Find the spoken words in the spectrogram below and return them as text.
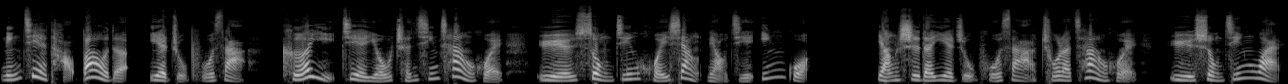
临界讨报的业主菩萨可以借由诚心忏悔与诵经回向了结因果。杨氏的业主菩萨除了忏悔与诵经外，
